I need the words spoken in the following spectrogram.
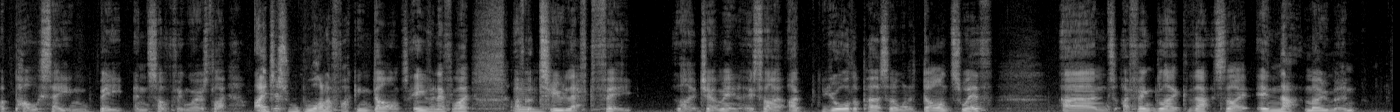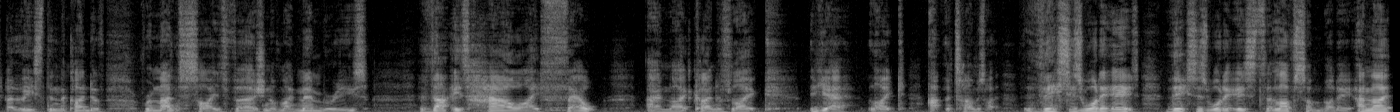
a pulsating beat and something where it's like I just want to fucking dance. Even if like I've got mm. two left feet like do you know what I mean? It's like I, you're the person I want to dance with. And I think like that's like in that moment at least in the kind of romanticized version of my memories that is how I felt. And like kind of like yeah like at the time was like this is what it is. This is what it is to love somebody. And like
